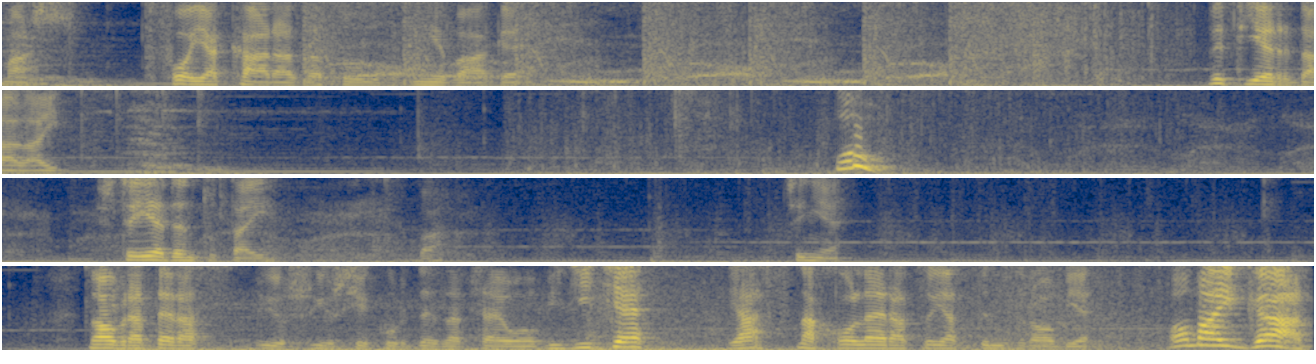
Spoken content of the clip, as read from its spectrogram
Masz. Twoja kara za tą zniewagę. Wypierdalaj. Wow! Jeszcze jeden tutaj. Chyba. Czy nie? Dobra, teraz już, już się kurde zaczęło. Widzicie? Jasna cholera, co ja z tym zrobię. Oh my god!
